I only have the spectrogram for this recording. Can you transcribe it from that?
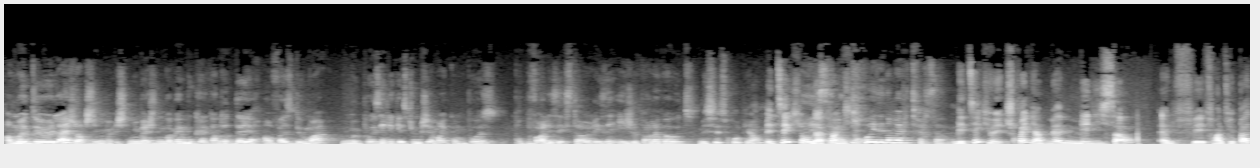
En mode euh, là, genre j'im- je m'imagine moi-même ou quelqu'un d'autre d'ailleurs en face de moi me poser les questions que j'aimerais qu'on me pose pour pouvoir les extérioriser et je parle à voix haute. Mais c'est trop bien. Mais tu sais qu'il y en Et a ça pas m'a qui. trop aidé dans ma vie de faire ça. Mais tu sais que je crois qu'il y a même Mélissa, elle fait. Enfin, elle fait pas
